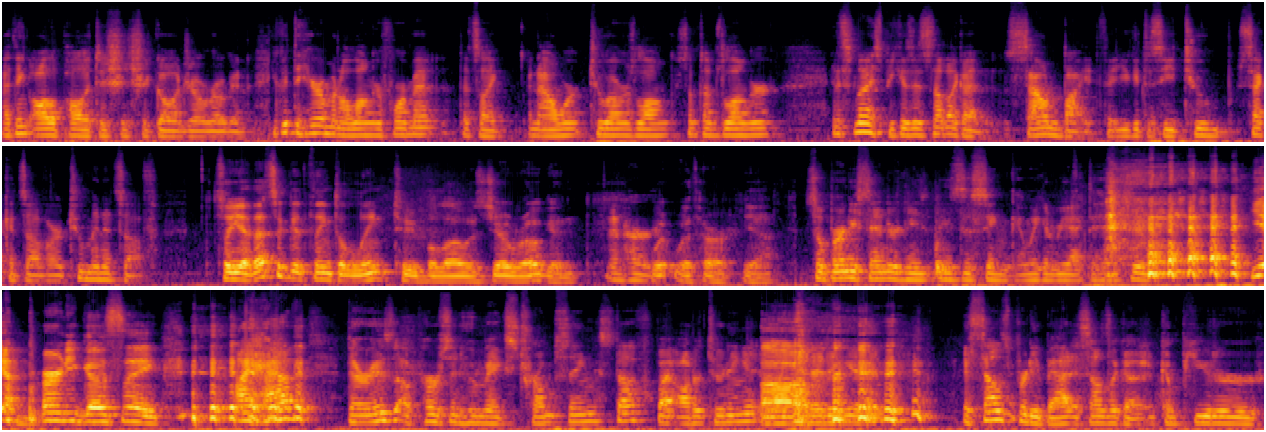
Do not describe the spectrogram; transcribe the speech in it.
I think all the politicians should go on Joe Rogan. You get to hear him in a longer format that's like an hour, two hours long, sometimes longer. And it's nice because it's not like a sound bite that you get to see two seconds of or two minutes of. So yeah, that's a good thing to link to below is Joe Rogan And her. with, with her. Yeah. So Bernie Sanders needs, needs to sing, and we can react to him too. yeah, Bernie, go sing. I have. There is a person who makes Trump sing stuff by auto tuning it and like, oh. editing it. in. It sounds pretty bad. It sounds like a computer.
